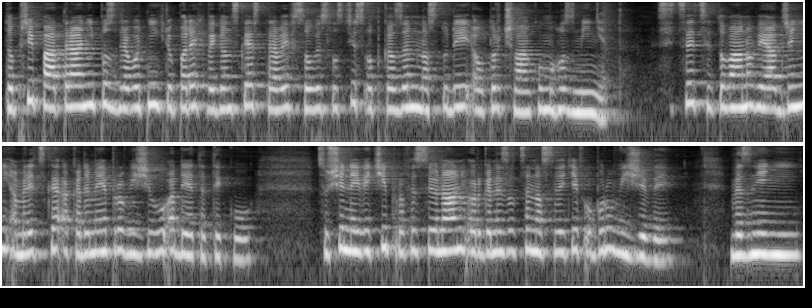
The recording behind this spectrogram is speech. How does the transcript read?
To při pátrání po zdravotních dopadech veganské stravy v souvislosti s odkazem na studii autor článku mohl zmínit. Sice je citováno vyjádření Americké akademie pro výživu a dietetiku, což je největší profesionální organizace na světě v oboru výživy, ve znění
